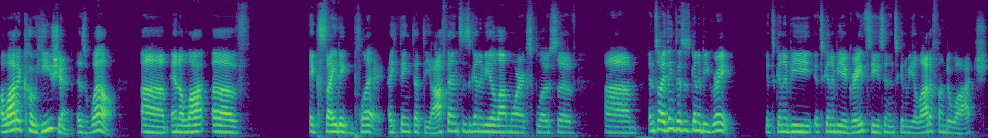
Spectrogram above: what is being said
a lot of cohesion as well, um, and a lot of exciting play. I think that the offense is going to be a lot more explosive. Um, and so I think this is going to be great. It's going to be it's to be a great season. It's going to be a lot of fun to watch,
